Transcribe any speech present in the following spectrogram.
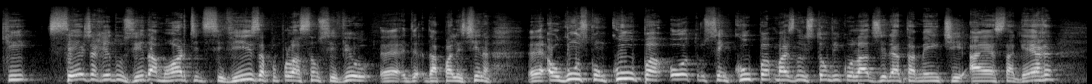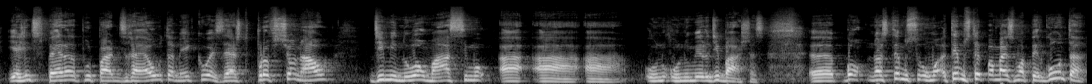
que seja reduzida a morte de civis, a população civil é, da Palestina, é, alguns com culpa, outros sem culpa, mas não estão vinculados diretamente a essa guerra. E a gente espera, por parte de Israel, também que o exército profissional diminua ao máximo a, a, a, o, o, número de baixas. Uh, bom, nós temos, uma, temos tempo para mais uma pergunta?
